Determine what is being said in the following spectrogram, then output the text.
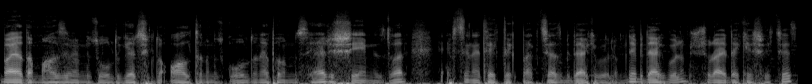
Bayağı da malzememiz oldu. Gerçekten altınımız, golden apple'ımız, her şeyimiz var. Hepsine tek tek bakacağız bir dahaki bölümde. Bir dahaki bölüm şurayı da keşfedeceğiz.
